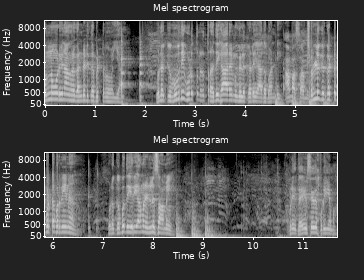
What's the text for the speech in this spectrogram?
முன்னோடி நாங்கள் கண்டெடுத்து விட்டோம் ஐயா. உனக்கு விபூதி கொடுத்து நிறுத்துற அதிகாரம் எங்களுக்கு கிடையாது பாண்டி. ஆமா சாமி. சொல்லுக்கு கட்டுப்பட்டவர் நீனு. உனக்கு விபூதி எரியாம நில்லு சாமி. அப்படியே தயவு செய்து பிடிங்கம்மா.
